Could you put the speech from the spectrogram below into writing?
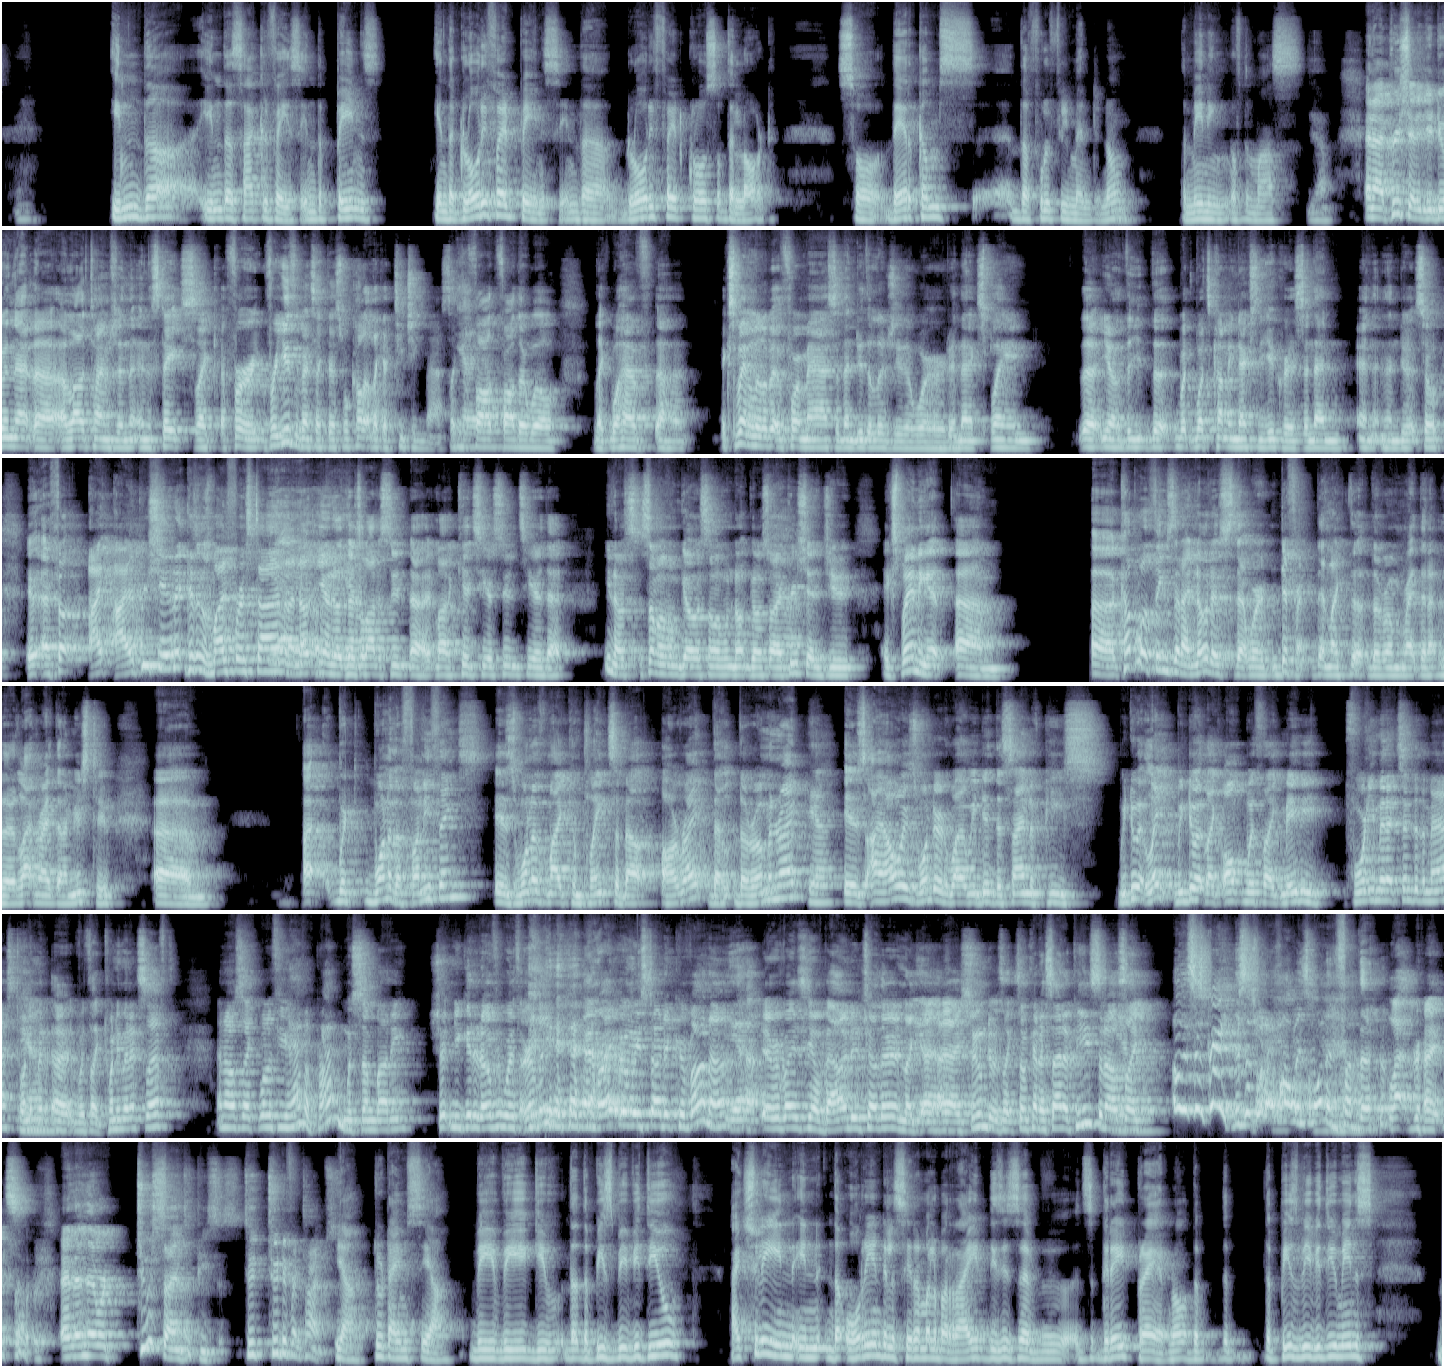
in the in the sacrifice, in the pains, in the glorified pains, in the glorified cross of the Lord. So there comes uh, the fulfillment, you know, the meaning of the mass. Yeah, and I appreciated you doing that uh, a lot of times in the, in the states. Like for for youth events like this, we'll call it like a teaching mass. Like the Yeah, father, father will like we'll have uh, explain a little bit before mass, and then do the liturgy of the word, and then explain the you know the the what, what's coming next in the Eucharist, and then and, and then do it. So it, I felt I, I appreciated it because it was my first time. and I know Yeah, you know there's a lot of student uh, a lot of kids here, students here that you know some of them go, some of them don't go. So I appreciated you explaining it. Um, a couple of things that I noticed that were different than like the, the Roman rite, that the Latin rite that I'm used to. Um, I, one of the funny things is one of my complaints about our rite, the, the Roman rite, Yeah. is I always wondered why we did the sign of peace. We do it late. We do it like all, with like maybe 40 minutes into the mass, 20 Yeah. minutes, uh, with like 20 minutes left. And I was like, well, if you have a problem with somebody, shouldn't you get it over with early? and right when we started Qurbana, Yeah. everybody's, you know, bowing to each other. And like, Yeah. I, I assumed it was like some kind of sign of peace. And I was Yeah. like, oh, this is great. This is what I've always wanted from the Latin rite. So, and then there were two signs of pieces, two, two different times. Yeah, two times. Yeah, we we give the, the peace be with you. Actually, in in the Oriental Syro-Malabar rite, this is a it's a great prayer. No, the the the peace be with you means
